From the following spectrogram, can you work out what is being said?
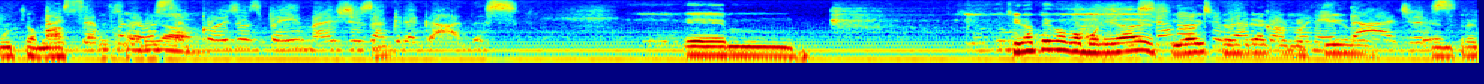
mucho más desagregadas. Em, si no tengo comunidades não hoy tendría que elegir entre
